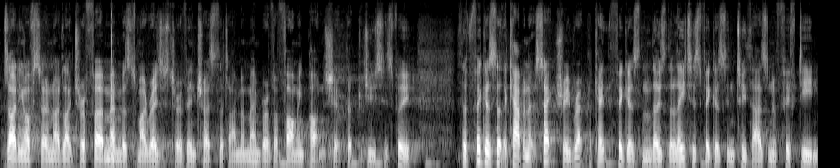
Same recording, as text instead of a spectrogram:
Presiding Officer, and I'd like to refer members to my register of interest that I'm a member of a farming partnership that produces food. The figures that the Cabinet Secretary replicate the figures, and those are the latest figures in 2015,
